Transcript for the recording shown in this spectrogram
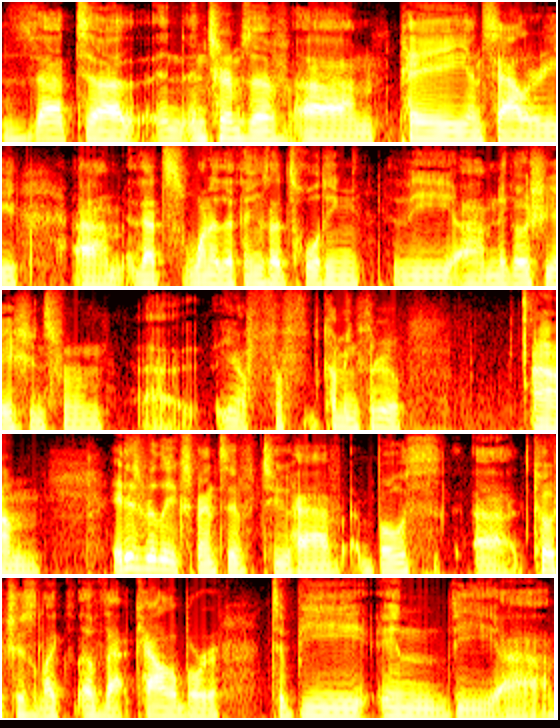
that uh, in in terms of um, pay and salary, um, that's one of the things that's holding the um, negotiations from uh, you know f- coming through. Um, it is really expensive to have both uh, coaches like of that caliber to be in the uh,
